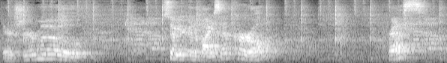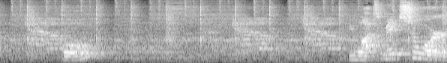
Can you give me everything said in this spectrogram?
There's your move. So you're gonna bicep curl, press, pull. You want to make sure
